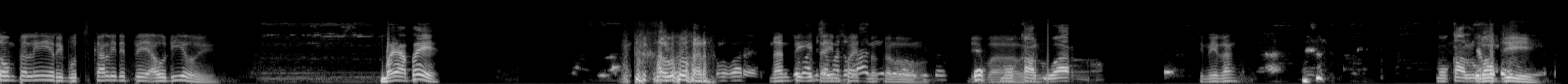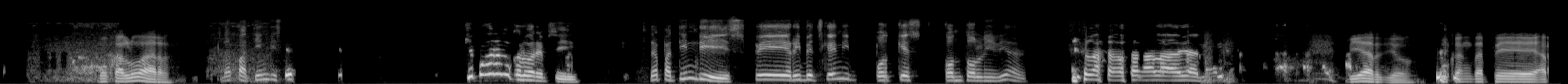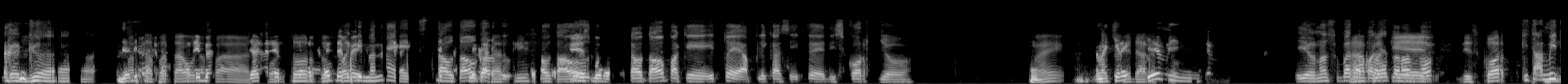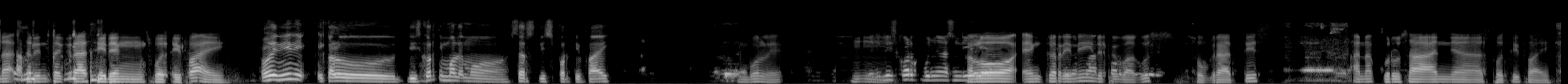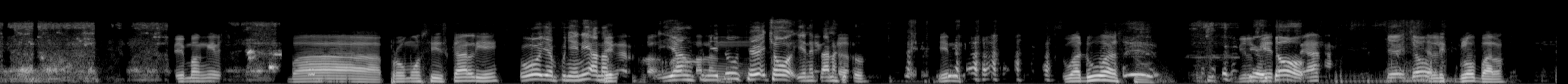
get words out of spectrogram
Tompel ini ribut sekali DP audio. eh. Bayar apa ya? Keluar. keluar ya. Nanti Itu kita invite tuh kalau gitu. dia Mau keluar no. Ini lang. Mau keluar. Mau keluar. Dapatin di Siapa orang mau keluar FC? dapatin di P ribet sekali nih podcast kontol nih dia. Alah, alah, ya. Biar Jo. Bukan tapi Gagal. Jadi siapa tahu jadi- apa jadi- sponsor tuh. Bagaimana ya? Tahu-tahu tahu-tahu tahu-tahu pakai itu ya aplikasi itu ya Discord Jo. Baik. Nah, kira Beda, gaming. Iya, no supaya Nah, dapat lihat orang Discord kita meet, kita terintegrasi dengan Spotify. Oh ini nih kalau Discord nih boleh mau search di Spotify. Boleh. Jadi Mm-mm. Discord punya sendiri. Kalau Anchor ini DP bagus, so gratis. Anak perusahaannya Spotify. Memang eh, ba promosi sekali. eh. Oh, yang punya ini anak Dengar yang punya itu cewek cowok yang anak itu. ini dua-dua tuh. Bill Gates Cewek cowok. elit global.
